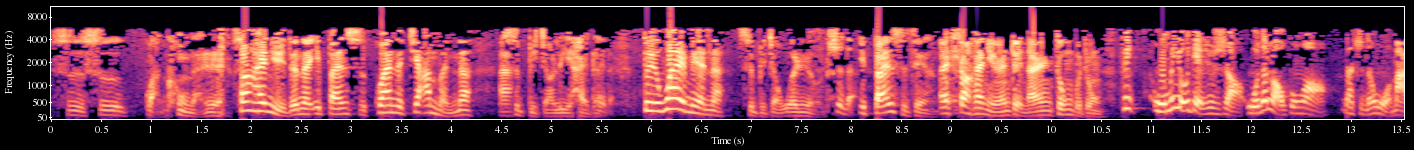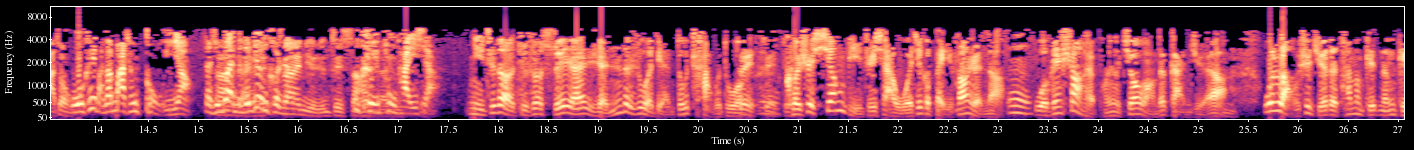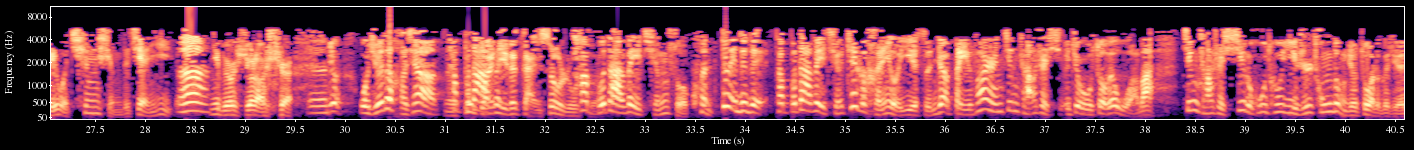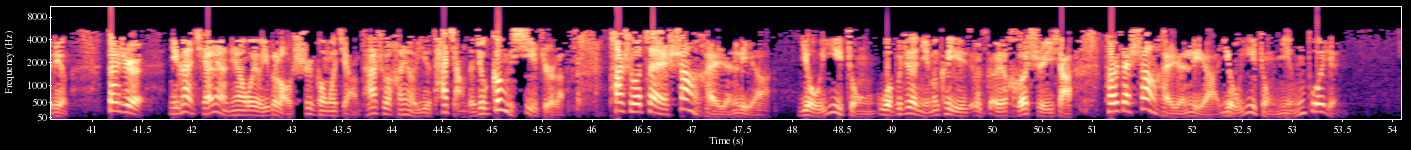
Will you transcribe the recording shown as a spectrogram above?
是是管控男人。上海女的呢，一般是关了家门呢是比较厉害的，对的对外面呢是比较温柔的，是的一般是这样的。哎，上海女人对男人忠不忠？非我们有点就是啊，我的老公哦，那只能我骂，我可以把他骂成狗一样，但是外面的任何人上海女人对不可以碰他一下。你知道，就说虽然人的弱点都差不多，对对对可是相比之下，我这个北方人呢，嗯我跟上海朋友交往的感觉啊，我老是觉得他们给能给我清醒的建议。嗯你比如徐老师，嗯就我觉得好像他不大你的感受如何，他不大为情所困。对对对，他不大为情，这个很有意思。你知道，北方人经常是，就是作为我吧，经常是稀里糊涂，一时冲动就做了个决定。但是你看，前两天我有一个老师跟我讲，他说很有意思，他讲的就更细致了。他说，在上海人里啊，有一种我不知道你们可以呃核实一下。他说，在上海人里啊，有一种宁波人，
